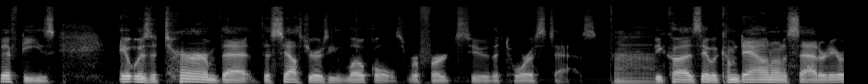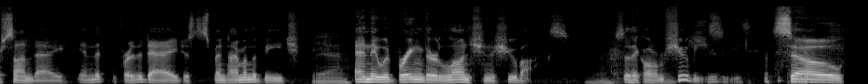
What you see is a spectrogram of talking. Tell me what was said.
50s, it was a term that the South Jersey locals referred to the tourists as Ah, because they would come down on a Saturday or Sunday in the for the day just to spend time on the beach, yeah. and they would bring their lunch in a shoebox. So they called them shoebies. Shoebies. So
